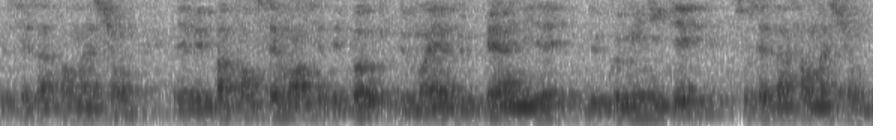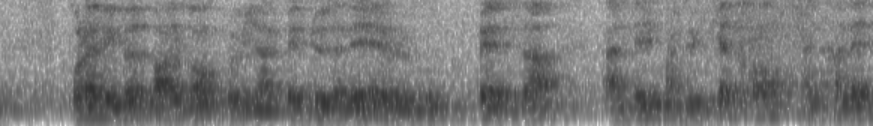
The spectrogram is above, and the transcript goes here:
de ces informations. Il n'y avait pas forcément à cette époque de moyens de pérenniser, de communiquer sur cette information. Pour l'anecdote, par exemple, il y a quelques années, le groupe PSA avait plus de 400 intranets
